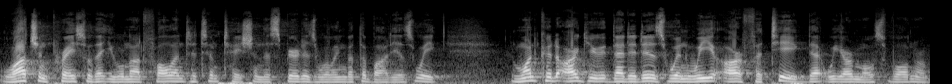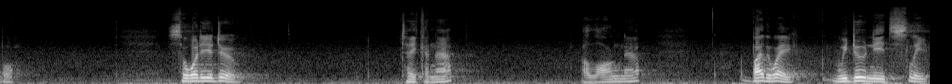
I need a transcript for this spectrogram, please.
Watch and pray so that you will not fall into temptation. The spirit is willing, but the body is weak. And one could argue that it is when we are fatigued that we are most vulnerable. So, what do you do? Take a nap? A long nap? By the way, we do need sleep.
